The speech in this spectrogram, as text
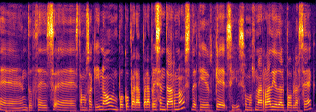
Eh, entonces, eh, estamos aquí, ¿no? Un poco para, para, presentarnos, decir que sí, somos una radio del Pobla Sec,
